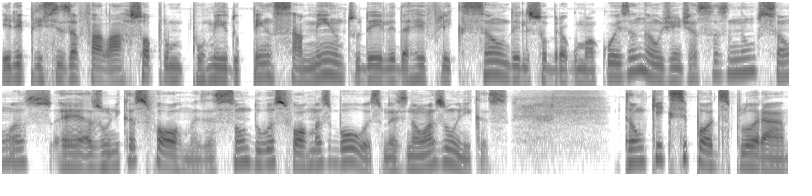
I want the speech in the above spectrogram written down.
Ele precisa falar só por, por meio do pensamento dele, da reflexão dele sobre alguma coisa. Não, gente, essas não são as, é, as únicas formas. Essas são duas formas boas, mas não as únicas. Então, o que, que se pode explorar?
